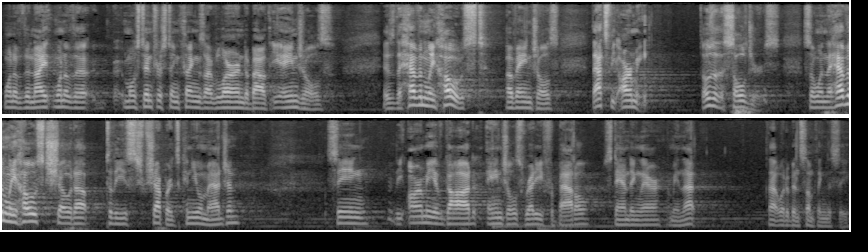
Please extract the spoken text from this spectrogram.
One of the, one of the most interesting things I've learned about the angels is the heavenly host of angels, that's the army. Those are the soldiers. So when the heavenly host showed up to these shepherds, can you imagine seeing the army of God, angels ready for battle, standing there? I mean, that, that would have been something to see.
